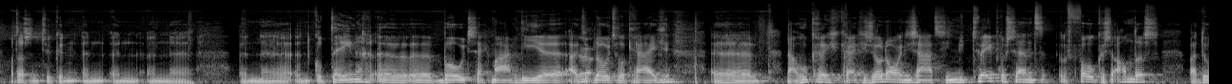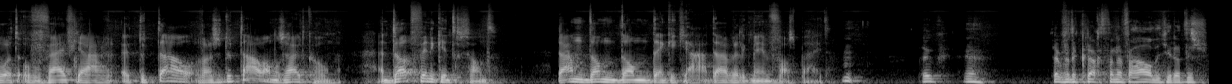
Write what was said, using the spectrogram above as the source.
want dat is natuurlijk een, een, een, een een, een containerboot, uh, zeg maar, die je uit het lood wil krijgen. Nou, hoe krijg, krijg je zo'n organisatie nu 2% focus anders, waardoor het over vijf jaar totaal, waar ze totaal anders uitkomen. En dat vind ik interessant. Dan, dan, dan denk ik, ja, daar wil ik mee vastbijten. Hm. Leuk, ja. Is ook de kracht van een verhaal dat je dat dus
